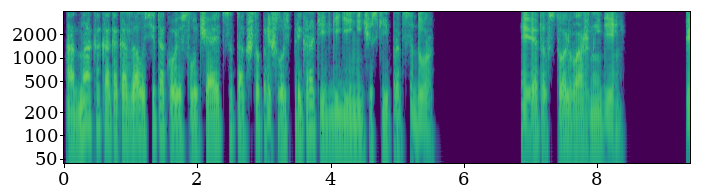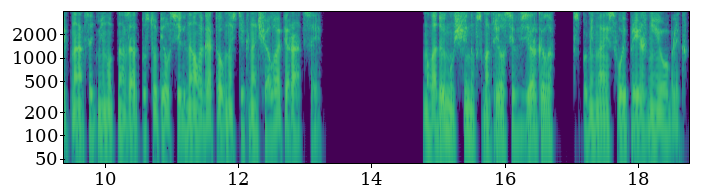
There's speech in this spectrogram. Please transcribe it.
Однако, как оказалось, и такое случается, так что пришлось прекратить гигиенические процедуры. И это в столь важный день. 15 минут назад поступил сигнал о готовности к началу операции. Молодой мужчина всмотрелся в зеркало, вспоминая свой прежний облик.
